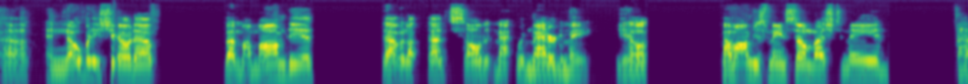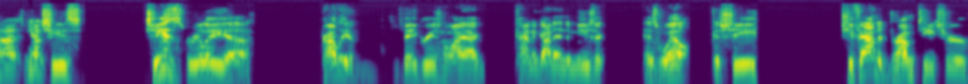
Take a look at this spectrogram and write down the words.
uh, and nobody showed up, but my mom did, that would that's all that ma- would matter to me. You know, my mom just means so much to me, and uh, you know, she's she's really uh, probably a big reason why I kind of got into music as well because she she found a drum teacher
